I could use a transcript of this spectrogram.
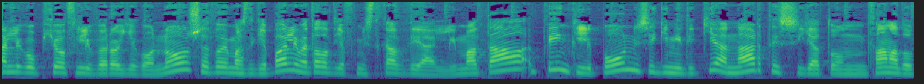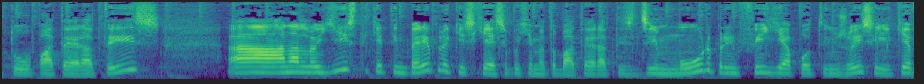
Ένα λίγο πιο θλιβερό γεγονός. Εδώ είμαστε και πάλι μετά τα διαφημιστικά διαλύματα. Pink λοιπόν, η συγκινητική ανάρτηση για τον θάνατο του πατέρα της. Αναλογίστηκε την περίπλοκη σχέση που είχε με τον πατέρα της Jim Moore πριν φύγει από την ζωή σε ηλικία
